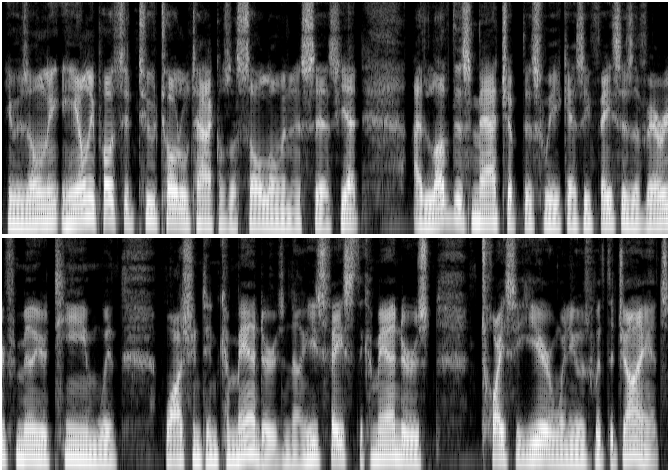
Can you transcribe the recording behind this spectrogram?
He was only he only posted two total tackles, a solo and an assist. Yet I love this matchup this week as he faces a very familiar team with Washington Commanders. Now he's faced the Commanders twice a year when he was with the Giants.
